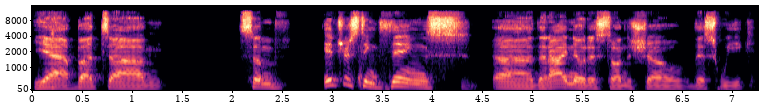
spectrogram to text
Yeah, but um, some interesting things uh, that I noticed on the show this week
